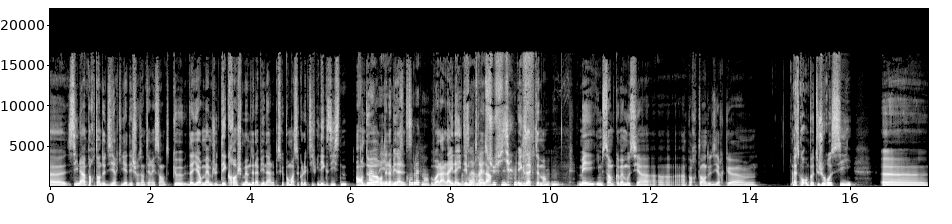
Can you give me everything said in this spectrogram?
euh, s'il est important de dire qu'il y a des choses intéressantes, que d'ailleurs même je décroche même de la biennale, parce que pour moi ce collectif il existe en dehors Ah, mais de la biennale. Complètement. Voilà, là il a Moi, été ça montré là. suffi. Exactement. Mm, mm. Mais il me semble quand même aussi un- un- important de dire que parce qu'on peut toujours aussi euh,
